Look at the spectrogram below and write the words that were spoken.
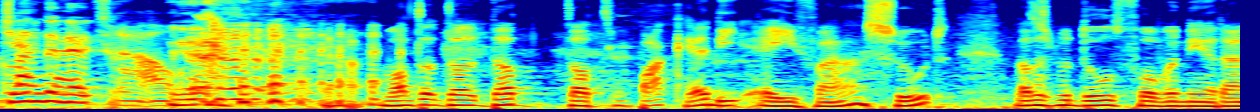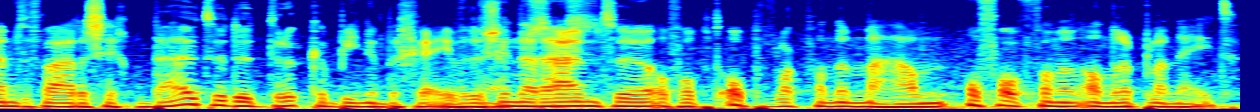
Genderneutraal. Ja, want dat, dat, dat, pak, hè, die EVA-suit, dat is bedoeld voor wanneer ruimtevaarders zich buiten de drukcabine begeven. Dus Ja, in de precies. Of op het oppervlak van de maan of op van een andere planeet.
